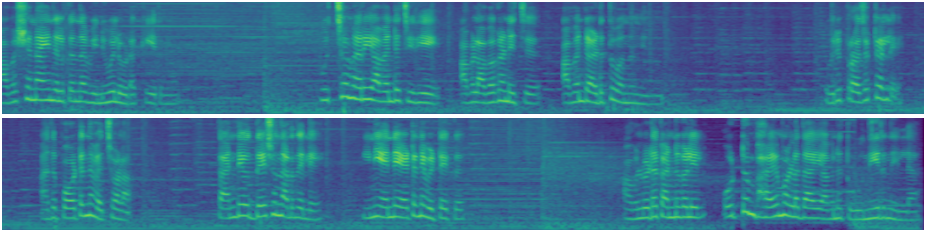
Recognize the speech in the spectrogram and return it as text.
അവശനായി നിൽക്കുന്ന വിനുവിൽ ഉടക്കിയിരുന്നു. പുച്ഛമേറിയ അവന്റെ ചിരിയെ അവൾ അവഗണിച്ച് അവന്റെ അടുത്ത് വന്ന് നിന്നു. ഒരു പ്രൊജക്റ്റല്ലേ അത് പോട്ടെന്ന് വെച്ചോളാം. തന്റെ ഉദ്ദേശം നടന്നില്ലേ? ഇനി എന്റെ ഏട്ടനെ വിട്ടേക്ക്. അവളുടെ കണ്ണുകളിൽ ഒട്ടും ഭയമുള്ളതായി അവന് തോന്നിയിരുന്നില്ല.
